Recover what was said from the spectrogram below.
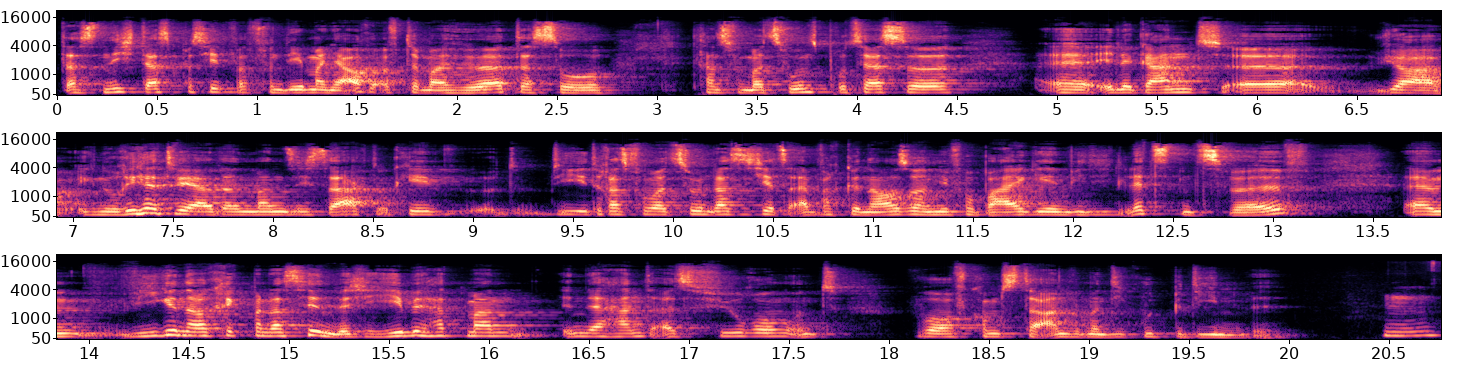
das nicht das passiert, was von dem man ja auch öfter mal hört, dass so Transformationsprozesse äh, elegant äh, ja ignoriert werden man sich sagt, okay, die Transformation lasse ich jetzt einfach genauso an mir vorbeigehen wie die letzten zwölf. Ähm, wie genau kriegt man das hin? Welche Hebel hat man in der Hand als Führung und worauf kommt es da an, wenn man die gut bedienen will? Hm.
